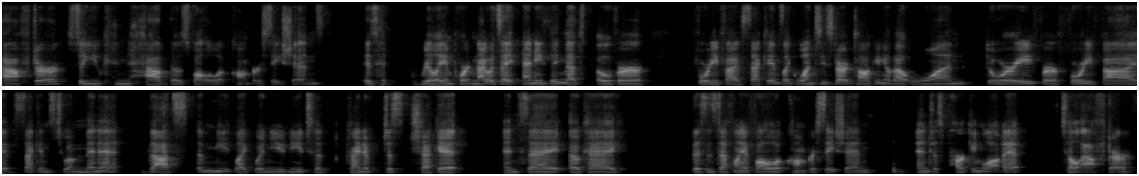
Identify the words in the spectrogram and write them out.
after so you can have those follow-up conversations is really important. I would say anything that's over 45 seconds like once you start talking about one story for 45 seconds to a minute that's a meet like when you need to kind of just check it and say, okay, this is definitely a follow up conversation and just parking lot it till after.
